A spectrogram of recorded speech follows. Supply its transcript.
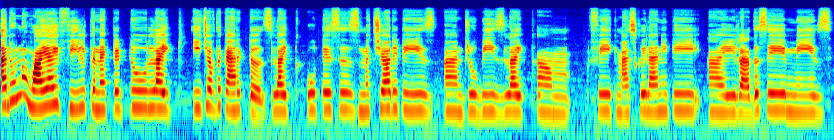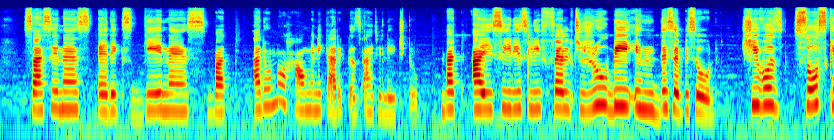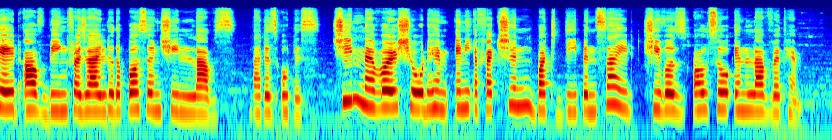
I don't know why I feel connected to like each of the characters, like Otis's maturities and Ruby's like um fake masculinity. I rather say Maeve's sassiness, Eric's gayness, but I don't know how many characters I relate to. But I seriously felt Ruby in this episode. She was so scared of being fragile to the person she loves, that is Otis. She never showed him any affection, but deep inside, she was also in love with him.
